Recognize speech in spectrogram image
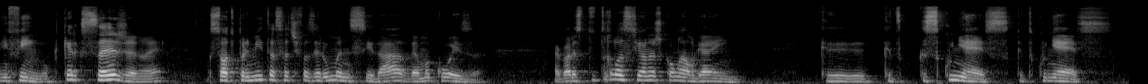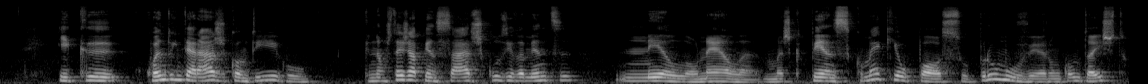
enfim, o que quer que seja, não é? Que só te permita satisfazer uma necessidade, é uma coisa. Agora, se tu te relacionas com alguém que, que, que se conhece, que te conhece e que quando interage contigo, que não esteja a pensar exclusivamente nele ou nela, mas que pense como é que eu posso promover um contexto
